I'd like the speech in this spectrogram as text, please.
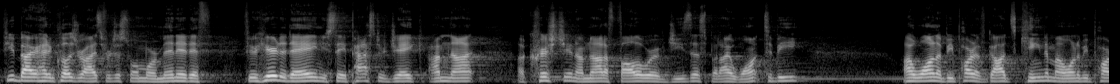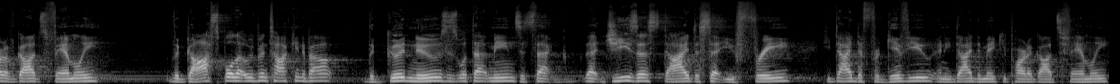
If you bow your head and close your eyes for just one more minute, if, if you're here today and you say, Pastor Jake, I'm not a Christian, I'm not a follower of Jesus, but I want to be, I want to be part of God's kingdom. I want to be part of God's family. The gospel that we've been talking about, the good news is what that means. It's that, that Jesus died to set you free. He died to forgive you, and He died to make you part of God's family.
